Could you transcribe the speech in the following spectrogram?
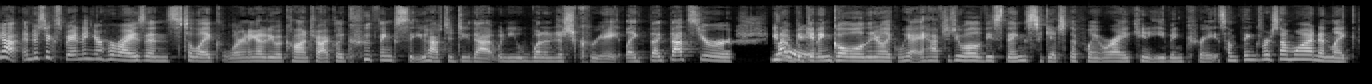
Yeah, and just expanding your horizons to like learning how to do a contract. Like who thinks that you have to do that when you want to just create? Like like that's your, you know, beginning goal and then you're like, "Wait, I have to do all of these things to get to the point where I can even create something for someone and like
